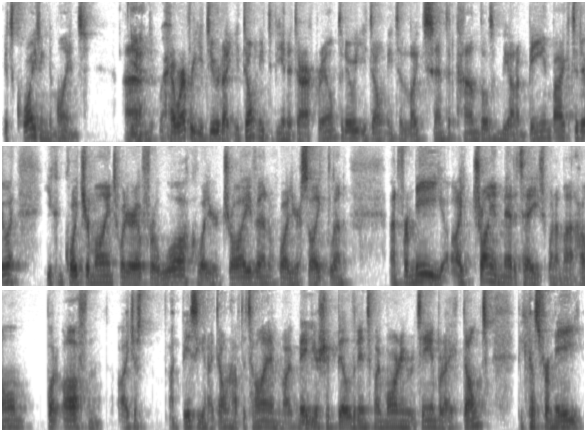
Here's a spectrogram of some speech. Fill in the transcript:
it's quieting the mind and yeah. however you do that, you don't need to be in a dark room to do it. You don't need to light scented candles and be on a beanbag to do it. You can quiet your mind while you're out for a walk, while you're driving, while you're cycling. And for me, I try and meditate when I'm at home, but often I just I'm busy and I don't have the time. I, maybe mm. I should build it into my morning routine, but I don't because for me,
